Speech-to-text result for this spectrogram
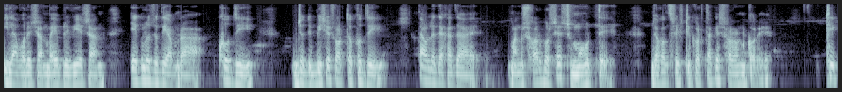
ইলাবোরেশন বা এব্রিভিয়েশন এগুলো যদি আমরা খুঁজি, যদি বিশেষ অর্থ খুঁজি, তাহলে দেখা যায় মানুষ সর্বশেষ মুহূর্তে যখন সৃষ্টিকর্তাকে স্মরণ করে, ঠিক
